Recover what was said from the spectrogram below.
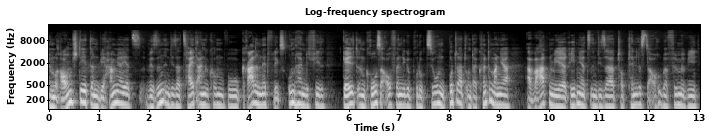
im Raum steht, denn wir haben ja jetzt, wir sind in dieser Zeit angekommen, wo gerade Netflix unheimlich viel Geld in große, aufwendige Produktionen buttert und da könnte man ja erwarten, wir reden jetzt in dieser Top Ten Liste auch über Filme wie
